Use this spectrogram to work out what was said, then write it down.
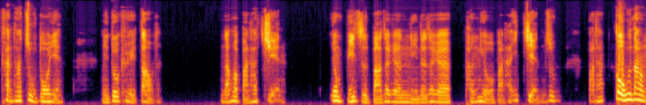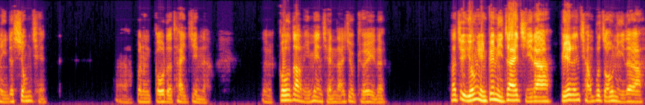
看它住多远。你都可以倒的，然后把它剪，用鼻子把这个你的这个朋友把它一剪住，把它勾到你的胸前，啊，不能勾得太近了，呃，勾到你面前来就可以了，那就永远跟你在一起啦，别人抢不走你的啊，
